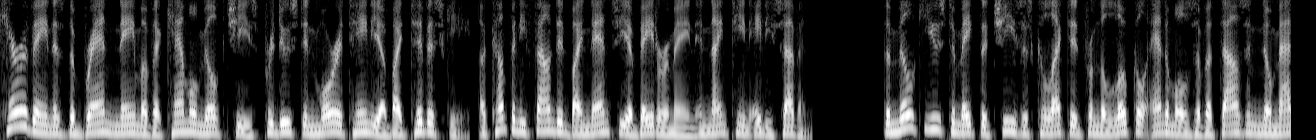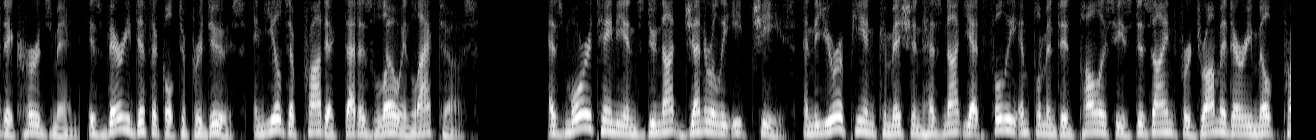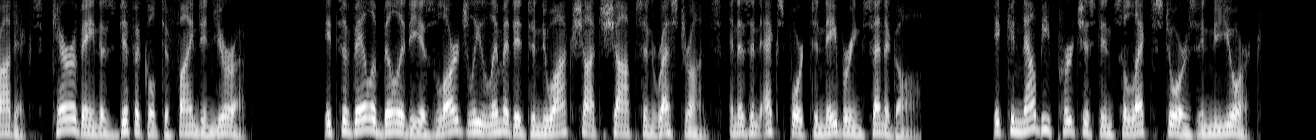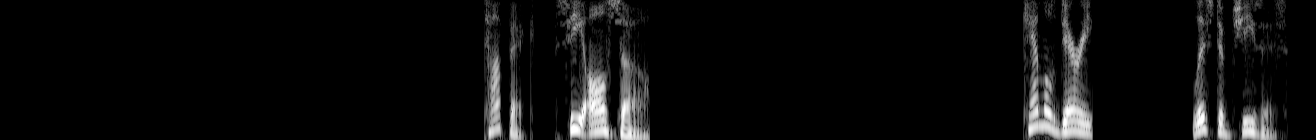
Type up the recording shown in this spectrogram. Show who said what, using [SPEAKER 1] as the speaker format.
[SPEAKER 1] Caravane is the brand name of a camel milk cheese produced in Mauritania by Tiviski, a company founded by Nancy Abeiderrahmane in 1987. The milk used to make the cheese is collected from the local animals of a thousand nomadic herdsmen, is very difficult to produce, and yields a product that is low in lactose. As Mauritanians do not generally eat cheese, and the European Commission has not yet fully implemented policies designed for dromedary milk products, Caravane is difficult to find in Europe. Its availability is largely limited to Nouakchott shops and restaurants, and as an export to neighboring Senegal. It can now be purchased in select stores in New York. See also Camel dairy List of cheeses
